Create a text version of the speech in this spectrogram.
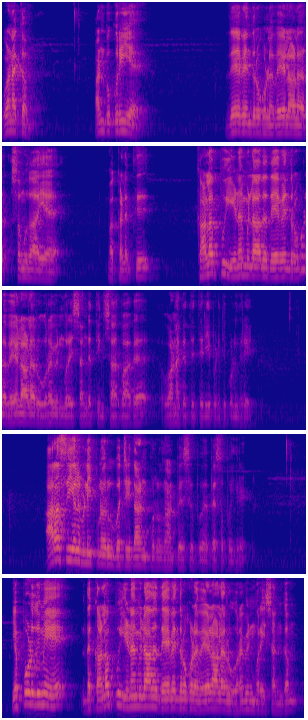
வணக்கம். அன்புக்குரிய தேவேந்திரகுல வேளாளர் சமுதாய மக்களுக்கு கலப்பு இனமில்லாத தேவேந்திரகுல வேளாளர் உறவின் முறை சங்கத்தின் சார்பாக வணக்கத்தை தெரியப்படுத்திக் கொள்கிறேன். அரசியல் விழிப்புணர்வு பற்றி தான் இப்பொழுது நான் பேச பேசப் போகிறேன். எப்பொழுதுமே இந்த கலப்பு இனமில்லாத தேவேந்திரகுல வேளாளர் உறவின் முறை சங்கம்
